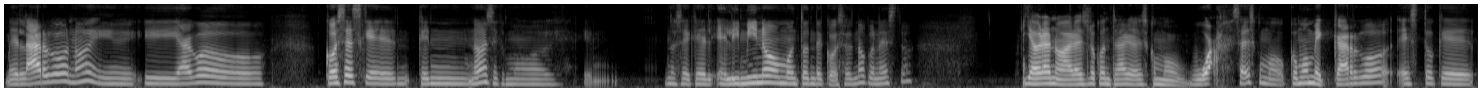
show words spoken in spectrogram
Me largo, ¿no? Y, y hago cosas que, que no sé, como, que, no sé, que elimino un montón de cosas, ¿no? Con esto. Y ahora no, ahora es lo contrario, es como, ¡guau! ¿Sabes? Como, ¿cómo me cargo esto que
